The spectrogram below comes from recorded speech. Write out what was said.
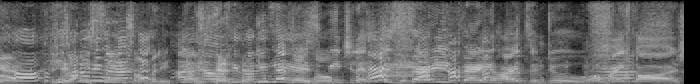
Okay. He's only don't even saying have that- somebody. I know. He's only you left me speechless. This is very, very hard to do. Oh my gosh.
